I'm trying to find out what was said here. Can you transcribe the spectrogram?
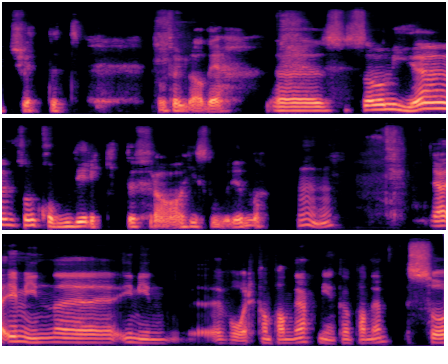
utslettet som følge av det. Eh, så det var mye som kom direkte fra historien, da. Mm. Ja, i min, eh, i min eh, vår kampanje, min kampanje, så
